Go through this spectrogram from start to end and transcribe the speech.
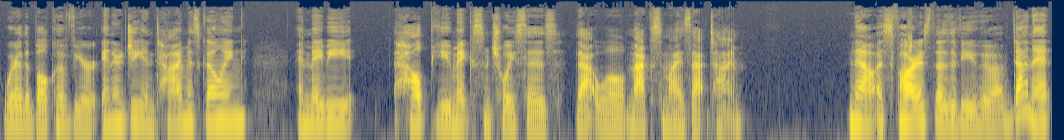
where the bulk of your energy and time is going, and maybe help you make some choices that will maximize that time. Now, as far as those of you who have done it,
